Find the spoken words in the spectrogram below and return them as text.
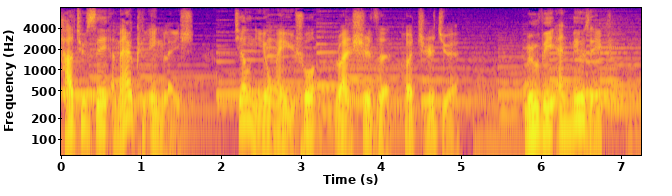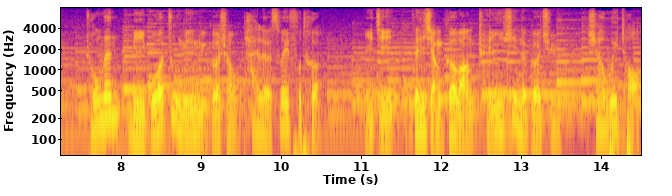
；How to say American English，教你用美语说软柿子和直觉；Movie and Music，重温米国著名女歌手泰勒·斯威夫特，以及分享歌王陈奕迅的歌曲 Shall We Talk。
